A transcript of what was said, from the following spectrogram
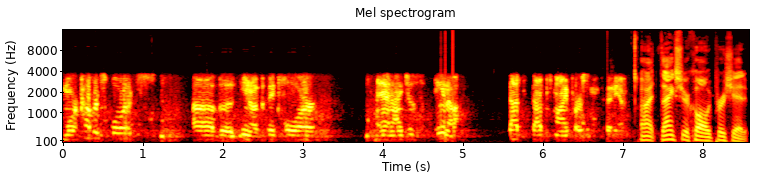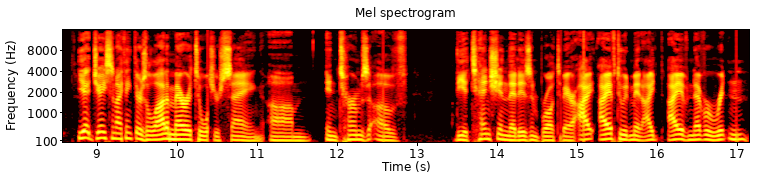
more covered sports, uh, the you know the big four, and I just you know that's that's my personal opinion. All right, thanks for your call. We appreciate it. Yeah, Jason, I think there's a lot of merit to what you're saying um, in terms of the attention that isn't brought to bear. I, I have to admit, I I have never written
